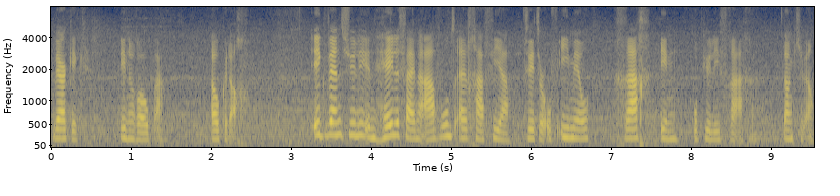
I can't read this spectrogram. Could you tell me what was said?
werk ik in Europa. Elke dag. Ik wens jullie een hele fijne avond en ga via Twitter of e-mail graag in op jullie vragen. Dankjewel.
